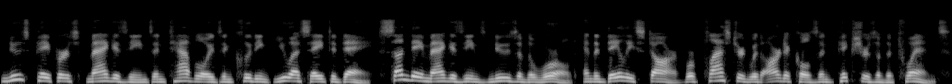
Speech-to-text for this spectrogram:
Newspapers, magazines and tabloids including USA Today, Sunday Magazine's News of the World, and the Daily Star, were plastered with articles and pictures of the twins.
